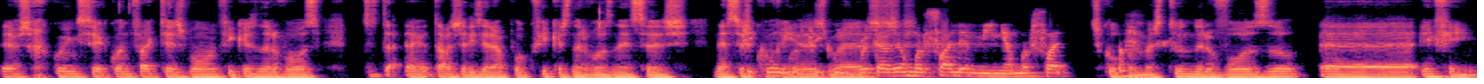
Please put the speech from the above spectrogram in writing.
Deves reconhecer quando de facto és bom, ficas nervoso. Eh, Estavas a dizer há pouco que ficas nervoso nessas, nessas Fico- corridas, fico- mas. Por acaso é uma falha minha, é uma falha. Desculpa, mas tu nervoso, eh, enfim,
